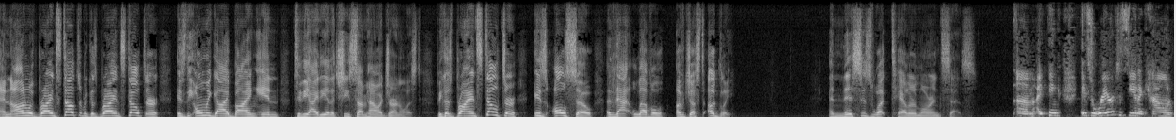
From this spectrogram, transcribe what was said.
And on with Brian Stelter because Brian Stelter is the only guy buying in to the idea that she's somehow a journalist. Because Brian Stelter is also that level of just ugly. And this is what Taylor Lorenz says. Um, I think it's rare to see an account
